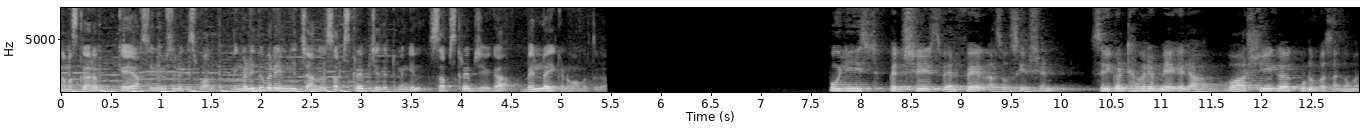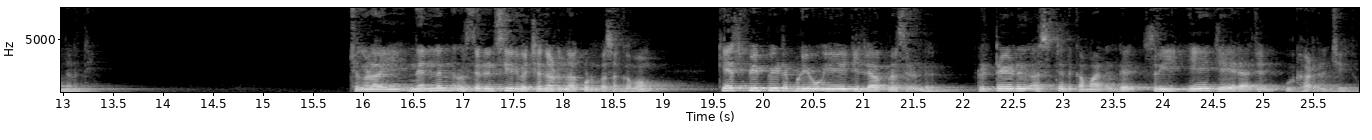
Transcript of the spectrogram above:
നമസ്കാരം. കെ ആർ സി ന്യൂസിലേക്ക് സ്വാഗതം. നിങ്ങൾ ഇതുവരെയും ഈ ചാനൽ സബ്സ്ക്രൈബ് ചെയ്തിട്ടുണ്ടെങ്കിൽ സബ്സ്ക്രൈബ് ചെയ്യുക ബെല്ലൈക്കണും അമർത്തുക. Police pensioners welfare association Sreekandapuram മേഖല വാർഷിക കുടുംബ സംഗമം നടത്തി. ചങ്ങളായി നെല്ലൻ റെസിഡൻസിയിൽ വെച്ച് നടന്ന കുടുംബ സംഗമം K S P P W A ജില്ലാ president retired assistant commandant Shri A Jayarajan ഉദ്ഘാടനം ചെയ്തു.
